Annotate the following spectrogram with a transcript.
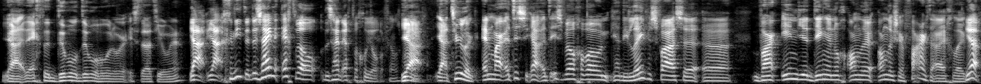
Ja, de echte dubbel, dubbel horror is dat, jongen. Ja, ja, genieten. Er zijn echt wel, er zijn echt wel goede horrorfilms. Ja, ja, tuurlijk. En maar het is, ja, het is wel gewoon ja, die levensfase eh, waarin je dingen nog ander, anders ervaart eigenlijk. Ja,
